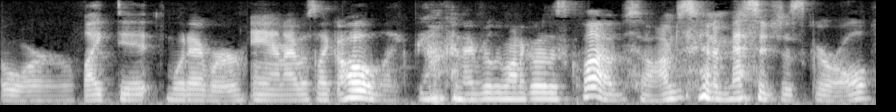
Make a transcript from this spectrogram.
or liked it whatever and i was like oh like bianca and i really want to go to this club so i'm just gonna message this girl.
